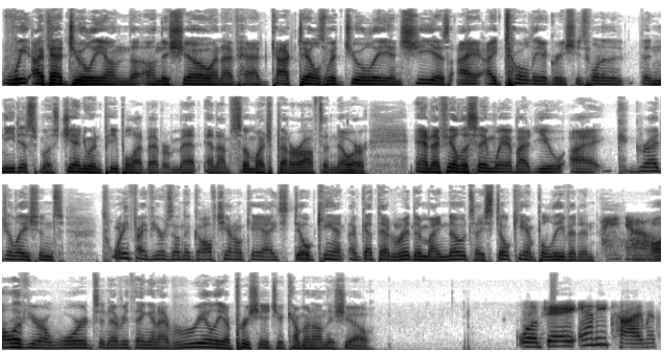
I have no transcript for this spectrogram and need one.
We I've had Juli on the on the show and I've had cocktails with Juli and she is I, I totally agree. She's one of the, the neatest, most genuine people I've ever met and I'm so much better off to know her. And I feel the same way about you. I congratulations. 25 years on the Golf Channel. Okay, I still can't. I've got that written in my notes. I still can't believe it. And all of your awards and everything. And I really appreciate you coming on the show. Well, Jay, anytime. It's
